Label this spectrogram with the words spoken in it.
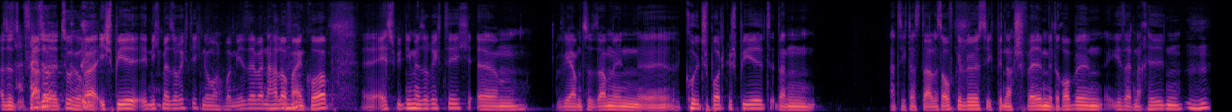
Also für Also- alle Zuhörer, ich spiele nicht mehr so richtig, nur bei mir selber in der Halle auf einen Korb. Äh, Ace spielt nicht mehr so richtig. Ähm, wir haben zusammen in äh, Kultsport gespielt, dann hat sich das da alles aufgelöst. Ich bin nach Schwelm mit Robin, ihr seid nach Hilden.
